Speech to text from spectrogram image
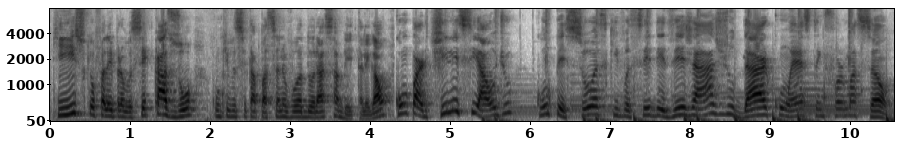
que isso que eu falei para você casou com o que você tá passando. Eu vou adorar saber, tá legal? Compartilhe esse áudio com pessoas que você deseja ajudar com esta informação.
